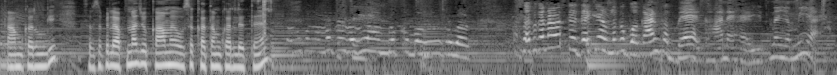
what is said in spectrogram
काम करूँगी। सबसे पहले अपना जो काम है उसे ख़त्म कर लेते हैं। नमस्ते देखिए, हम लोग का इतना यम्मी है।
